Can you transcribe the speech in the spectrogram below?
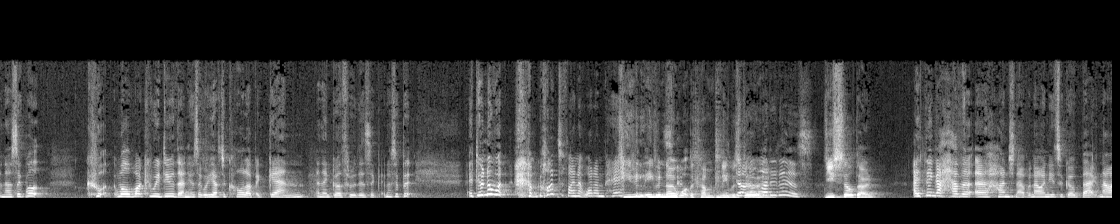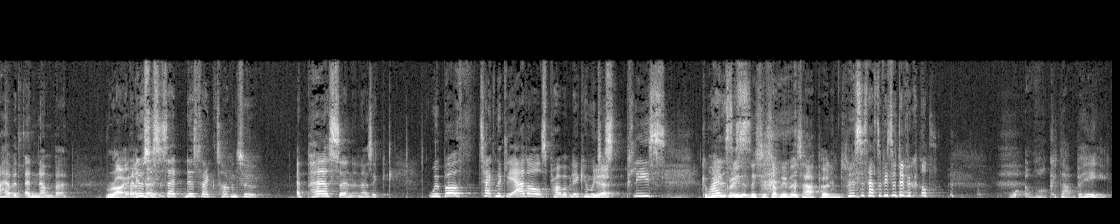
And I was like, well, cool. well, what can we do then? He was like, well, you have to call up again and then go through this. again. And I was like, but I don't know what I'm going to find out what I'm paying. So you didn't even know what the company was don't doing. know what it is. You still don't. I think I have a, a hunch now, but now I need to go back. Now I have a, a number. Right. But it was just I, just like talking to a person, and I was like, we're both technically adults, probably. Can we Yeah. just please? Can why we does agree that this is something that's happened? Why does this have to be so difficult? what, what could that be?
